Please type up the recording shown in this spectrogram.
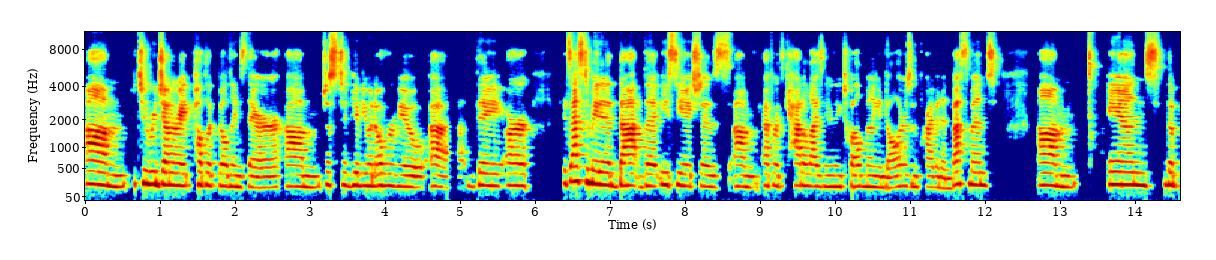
um, to regenerate public buildings there. Um, just to give you an overview, uh, they are it's estimated that the ECH's um, efforts catalyzed nearly $12 million in private investment. Um, and the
